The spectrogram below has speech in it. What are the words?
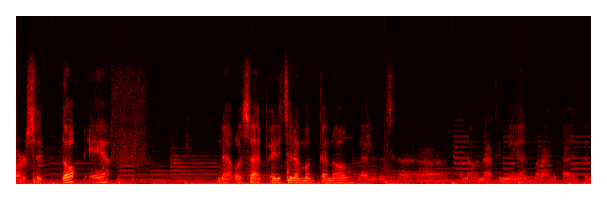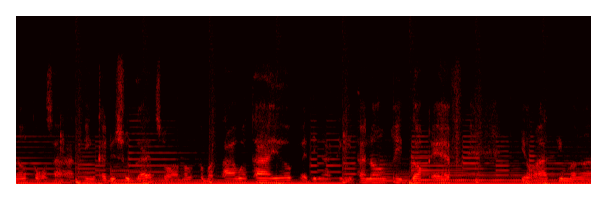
or sa Doc F na kung saan pwede sila magtanong lalo na sa uh, panahon natin ngayon marami tayong tanong tungkol sa ating kalusugan so habang tumatawa tayo pwede natin itanong kay Doc F yung ating mga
